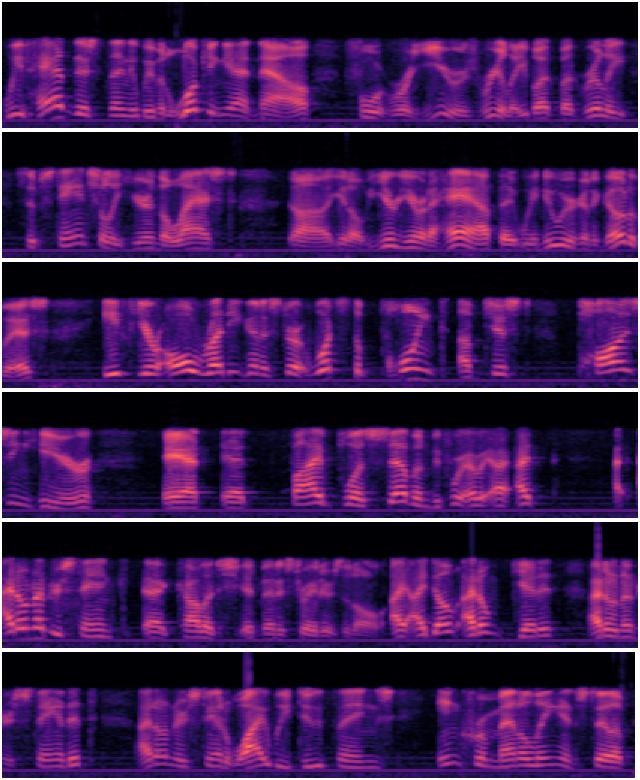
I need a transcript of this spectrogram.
we've had this thing that we've been looking at now for, for years, really, but but really substantially here in the last, uh, you know, year, year and a half that we knew we were going to go to this. If you're already going to start, what's the point of just pausing here at at five plus seven before? I, I, I don't understand uh, college administrators at all. I, I don't. I don't get it. I don't understand it. I don't understand why we do things incrementally instead of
